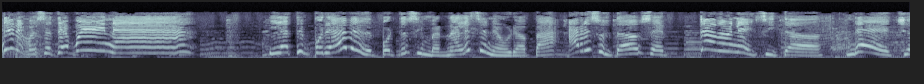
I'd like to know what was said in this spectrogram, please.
Tenemos otra buena. La temporada de deportes invernales en Europa ha resultado ser todo un éxito. De hecho,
